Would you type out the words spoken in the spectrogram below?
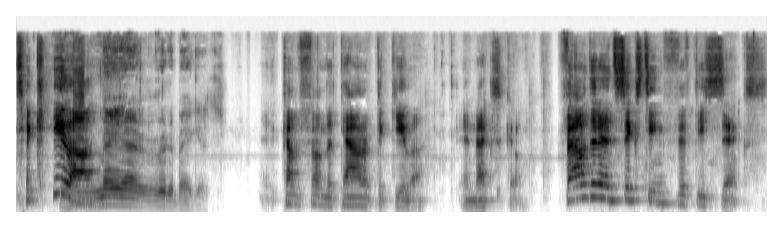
tequila Made out of rutabagas. It comes from the town of Tequila in Mexico. Founded in 1656.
